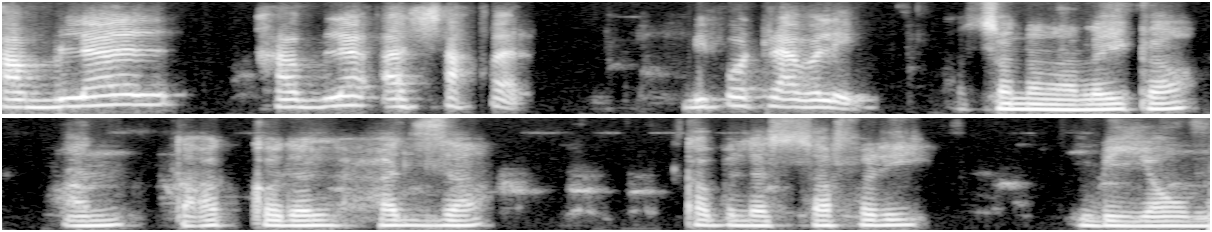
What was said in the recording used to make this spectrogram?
قبل قبل السفر before traveling. حسنا عليك أن تعقد الحجز قبل السفر بيوم.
